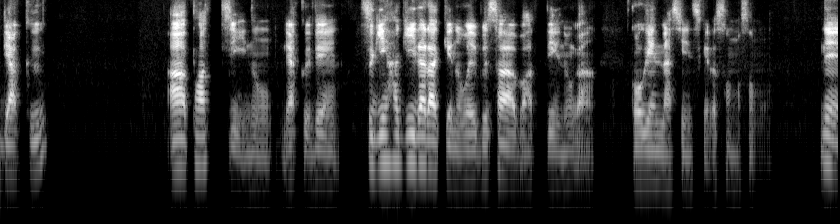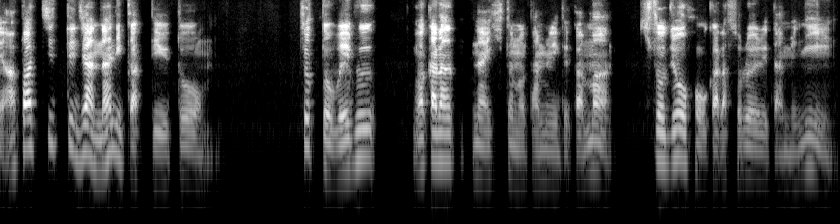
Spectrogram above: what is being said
略アパッチの略で、継ぎはぎだらけのウェブサーバーっていうのが語源らしいんですけど、そもそも。で、アパッチってじゃあ何かっていうと、ちょっとウェブわからない人のためにというか、まあ、基礎情報から揃えるために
